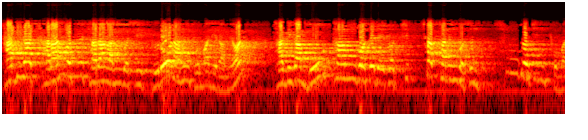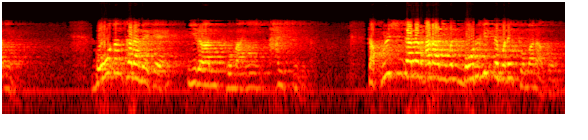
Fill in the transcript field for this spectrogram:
자기가 잘한 것을 자랑하는 것이 드러나는 교만이라면 자기가 못한 것에 대해서 집착하는 것은 숨겨진 교만입니다. 모든 사람에게 이러한 교만이 다 있습니다. 자, 불신자는 하나님을 모르기 때문에 교만하고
